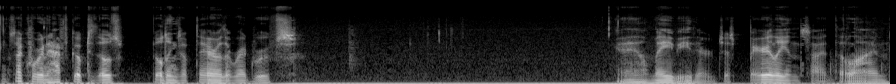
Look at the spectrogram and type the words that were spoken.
Looks like we're gonna have to go up to those buildings up there, the red roofs. Well, maybe. They're just barely inside the line.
